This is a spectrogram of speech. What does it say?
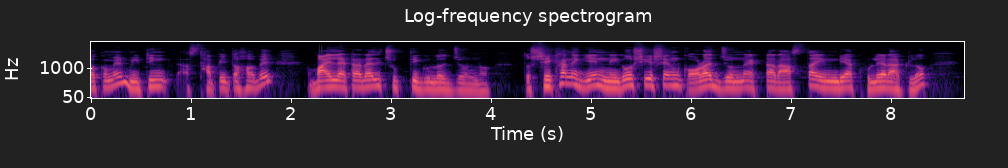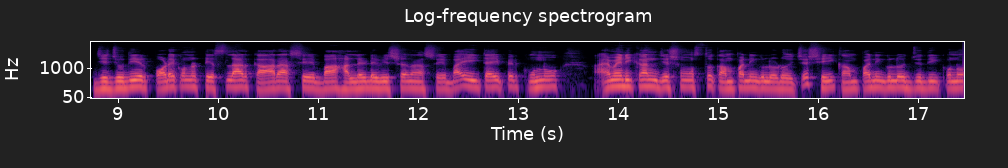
রকমের মিটিং স্থাপিত হবে বাইল্যাটারাল চুক্তিগুলোর জন্য। তো সেখানে গিয়ে নেগোসিয়েশন করার জন্য একটা রাস্তা ইন্ডিয়া খুলে রাখল যে যদি এর পরে কোনো টেসলার কার আসে বা হার্লে ডেভিশন আসে বা এই টাইপের কোনো আমেরিকান যে সমস্ত কোম্পানিগুলো রয়েছে, সেই কোম্পানিগুলোর যদি কোনো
